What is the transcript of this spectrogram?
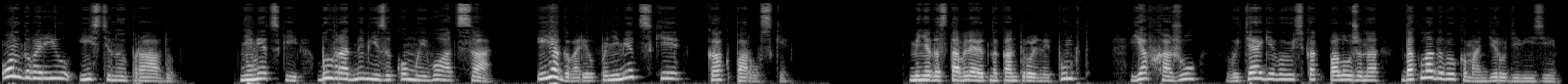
Он говорил истинную правду. Немецкий был родным языком моего отца, и я говорил по-немецки, как по-русски. Меня доставляют на контрольный пункт, я вхожу, вытягиваюсь, как положено, докладываю командиру дивизии.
